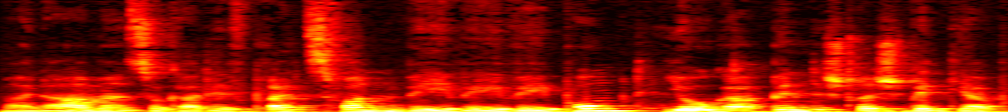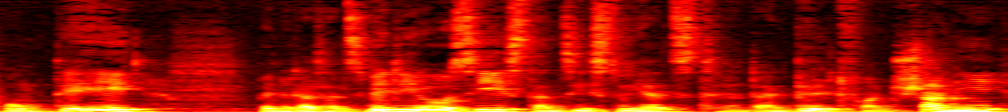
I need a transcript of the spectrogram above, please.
Mein Name ist Sukadev Bretz von www.yoga-vidya.de wenn du das als Video siehst, dann siehst du jetzt dein Bild von Shani,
